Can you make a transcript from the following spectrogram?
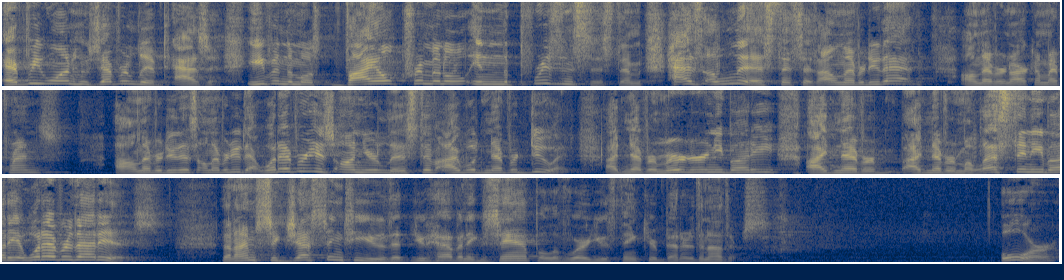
Everyone who's ever lived has it. Even the most vile criminal in the prison system has a list that says, I'll never do that. I'll never narc on my friends. I'll never do this. I'll never do that. Whatever is on your list of I would never do it. I'd never murder anybody. I'd never, I'd never molest anybody. Whatever that is, then I'm suggesting to you that you have an example of where you think you're better than others. Or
